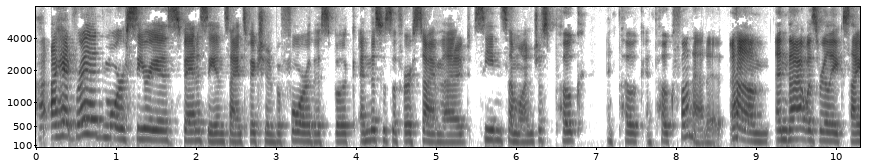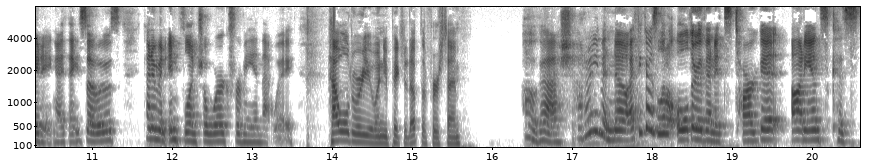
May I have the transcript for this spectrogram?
I had read more serious fantasy and science fiction before this book, and this was the first time that I'd seen someone just poke and poke and poke fun at it. Um, and that was really exciting, I think. So it was kind of an influential work for me in that way. How old were you when you picked it up the first time? Oh gosh, I don't even know. I think I was a little older than its target audience because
